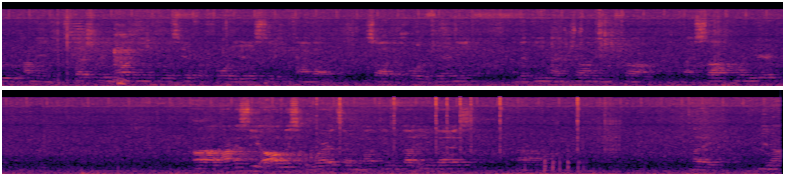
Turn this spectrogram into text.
who, I mean, especially Morgan, who was here for four years, so he kind of saw the whole journey, and then Ina joining from my sophomore year. Uh, honestly, all these awards are nothing without you guys. Um, like, you know,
